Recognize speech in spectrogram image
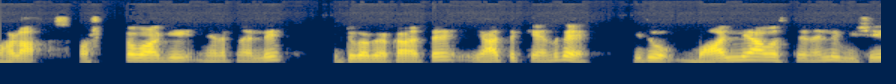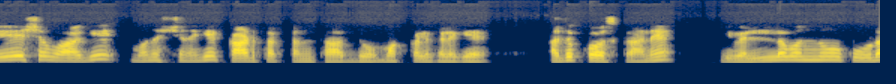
ಬಹಳ ಸ್ಪಷ್ಟವಾಗಿ ನೆನಪಿನಲ್ಲಿ ಇಟ್ಕೋಬೇಕಾಗತ್ತೆ ಯಾತಕ್ಕೆ ಅಂದ್ರೆ ಇದು ಬಾಲ್ಯಾವಸ್ಥೆಯಲ್ಲಿ ವಿಶೇಷವಾಗಿ ಮನುಷ್ಯನಿಗೆ ಕಾಡ್ತಕ್ಕಂಥದ್ದು ಮಕ್ಕಳುಗಳಿಗೆ. ಅದಕ್ಕೋಸ್ಕರನೇ ಇವೆಲ್ಲವನ್ನೂ ಕೂಡ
